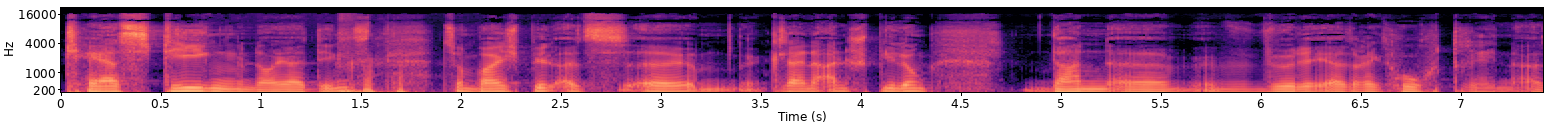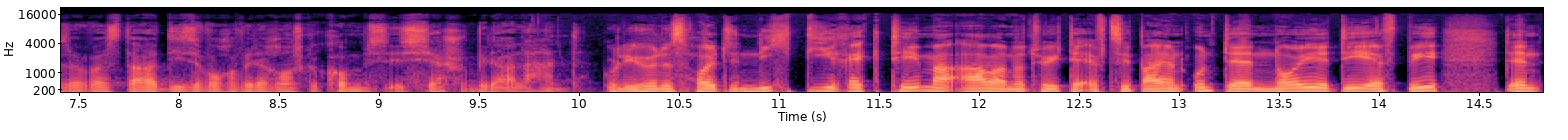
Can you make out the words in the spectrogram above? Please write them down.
Ter Stegen neuerdings zum Beispiel als äh, kleine Anspielung. Dann äh, würde er direkt hochdrehen. Also was da diese Woche wieder rausgekommen ist, ist ja schon wieder allerhand. Uli Hoeneß heute nicht direkt Thema, aber natürlich der FC Bayern und der neue DFB. Denn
